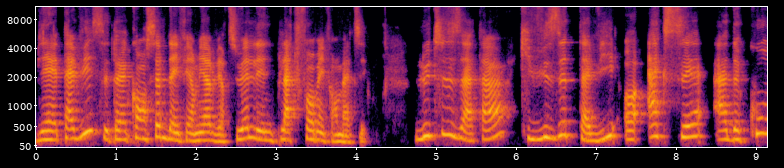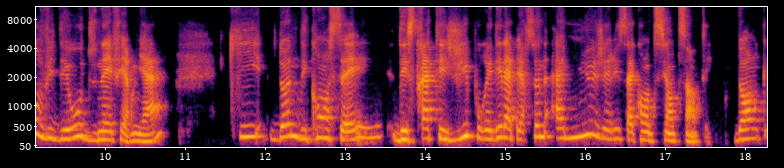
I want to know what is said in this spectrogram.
Bien, ta vie, c'est un concept d'infirmière virtuelle et une plateforme informatique. L'utilisateur qui visite ta vie a accès à de courts vidéos d'une infirmière qui donne des conseils, des stratégies pour aider la personne à mieux gérer sa condition de santé. Donc,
